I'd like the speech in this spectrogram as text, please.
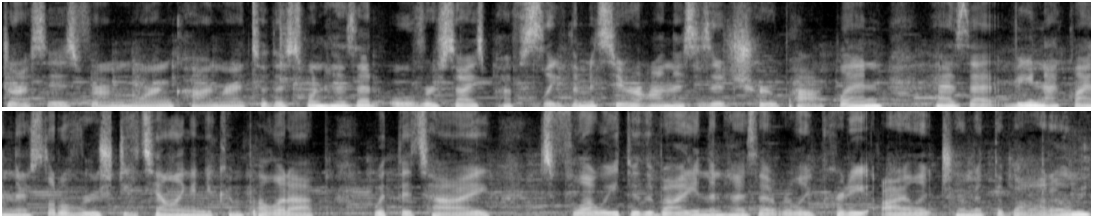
dresses from Lauren Conrad. So this one has that oversized puff sleeve. The material on this is a true poplin. Has that V neckline. There's little ruche detailing and you can pull it up with the tie. It's flowy through the body and then has that really pretty eyelet trim at the bottom.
